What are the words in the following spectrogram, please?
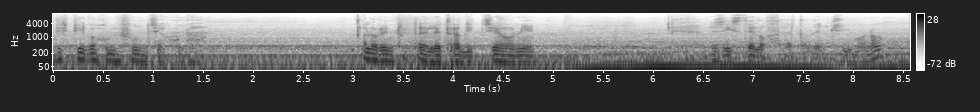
Vi spiego come funziona. Allora in tutte le tradizioni esiste l'offerta del cibo, no?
